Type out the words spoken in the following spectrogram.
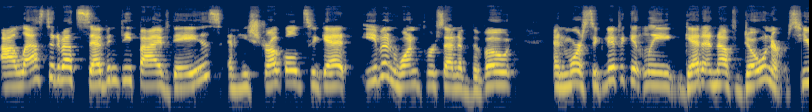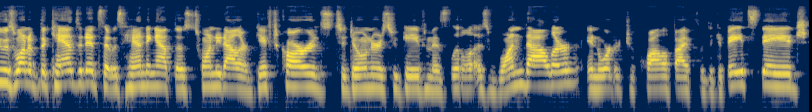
uh, lasted about 75 days, and he struggled to get even 1% of the vote and more significantly, get enough donors. He was one of the candidates that was handing out those $20 gift cards to donors who gave him as little as $1 in order to qualify for the debate stage.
